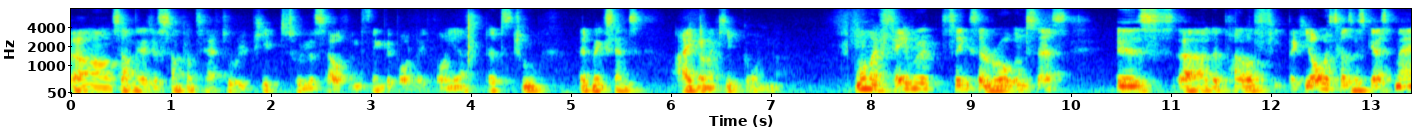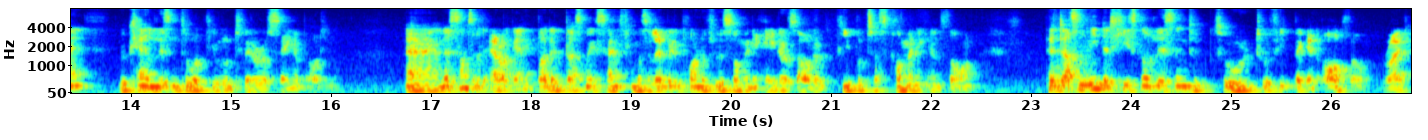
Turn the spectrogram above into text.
uh, something that you sometimes have to repeat to yourself and think about like oh yeah that's true. That makes sense. I'm gonna keep going now. One of my favorite things that rogan says is uh, the part about feedback. He always tells his guest man you can't listen to what people on twitter are saying about you. And that sounds a bit arrogant but it does make sense from a celebrity point of view. So many haters out there people just commenting and so on. That doesn't mean that he's not listening to, to, to feedback at all though right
